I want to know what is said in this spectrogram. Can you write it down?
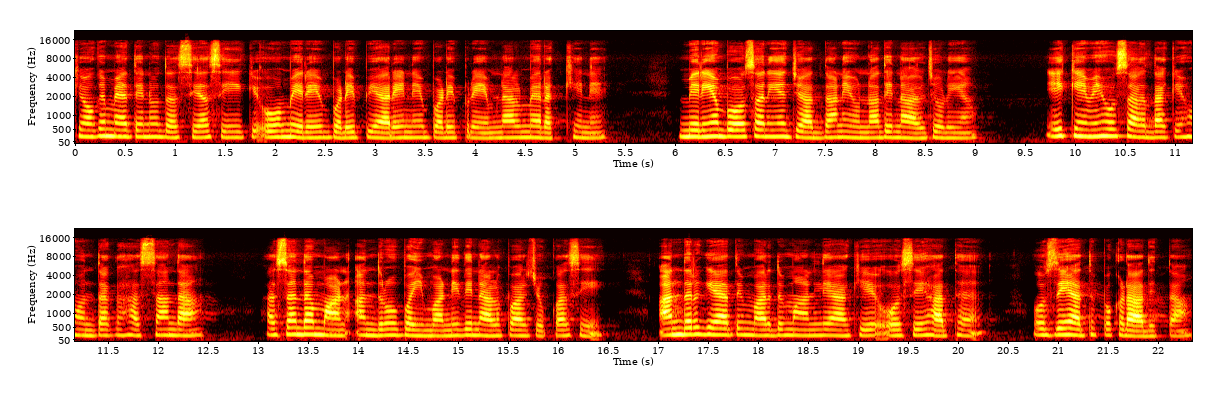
ਕਿਉਂਕਿ ਮੈਂ ਤੈਨੂੰ ਦੱਸਿਆ ਸੀ ਕਿ ਉਹ ਮੇਰੇ ਬੜੇ ਪਿਆਰੇ ਨੇ, ਬੜੇ ਪ੍ਰੇਮ ਨਾਲ ਮੈਂ ਰੱਖੇ ਨੇ। ਮੇਰੀਆਂ ਬਹੁਤ ਸਾਰੀਆਂ ਯਾਦਾਂ ਨੇ ਉਹਨਾਂ ਦੇ ਨਾਲ ਜੁੜੀਆਂ। ਇਹ ਕਿਵੇਂ ਹੋ ਸਕਦਾ ਕਿ ਹੁਣ ਤੱਕ ਹੱਸਾਂ ਦਾ ਹਸਨ ਦਾ ਮਨ ਅੰਦਰੋਂ ਬੇਈਮਾਨੀ ਦੇ ਨਾਲ ਭਰ ਚੁੱਕਾ ਸੀ। ਅੰਦਰ ਗਿਆ ਤੇ ਮਰਦਮਾਨ ਲਿਆ ਕੇ ਉਸੇ ਹੱਥ ਉਸਦੇ ਹੱਥ ਪਕੜਾ ਦਿੱਤਾ।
